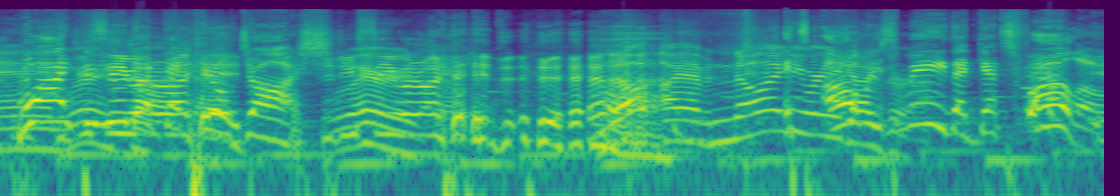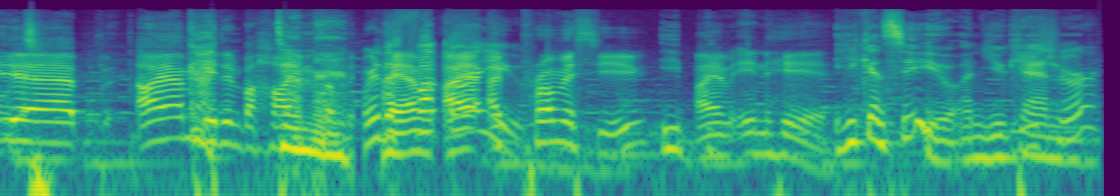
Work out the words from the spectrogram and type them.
And Why where did are you you not where get I killed, hid? Josh? Did you Where see where I is hid? No, I have no idea It's where you always guys are. me that gets followed. yeah, but I am hidden behind damn it. something. Where the I am, fuck I, are I you? promise you, He- I am in here. He can see you, and you You can sure?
